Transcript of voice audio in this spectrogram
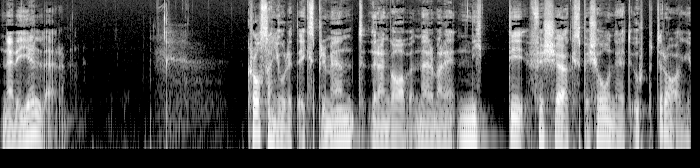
när det gäller. Cross han gjorde ett experiment där han gav närmare 90 försökspersoner ett uppdrag.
